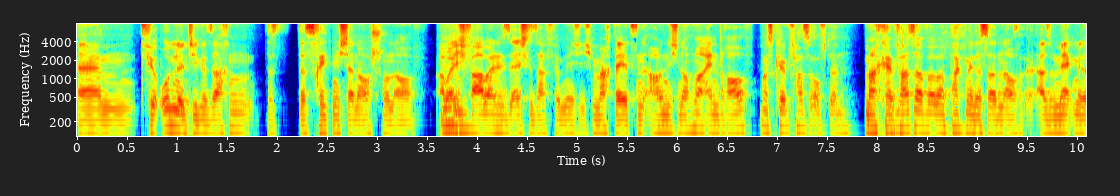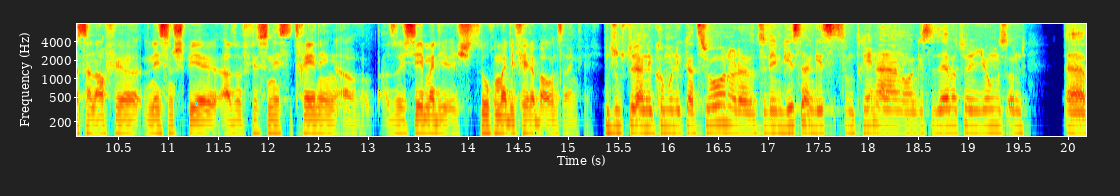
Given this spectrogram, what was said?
ähm, für unnötige Sachen, das, das regt mich dann auch schon auf. Aber Mhm. ich verarbeite es ehrlich gesagt für mich. Ich mache da jetzt auch nicht nochmal einen drauf. Machst kein Fass auf dann. Mach kein Fass auf, aber pack mir das dann auch, also merk mir das dann auch für nächsten Spiel, also fürs nächste Training. Also ich sehe immer die, ich suche immer die Fehler bei uns eigentlich. Und suchst du dann die Kommunikation oder zu wem gehst du dann? Gehst du zum Trainer dann oder gehst du selber zu den Jungs und äh,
